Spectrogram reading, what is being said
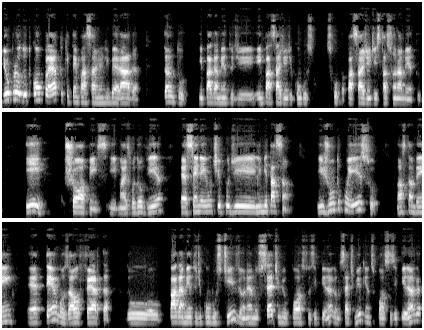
E o produto completo, que tem passagem liberada tanto em pagamento de em passagem de combustível, desculpa, passagem de estacionamento e shoppings e mais rodovia, é, sem nenhum tipo de limitação. E junto com isso, nós também é, temos a oferta do pagamento de combustível né, nos 7 mil postos Ipiranga, nos 7.500 postos Ipiranga,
